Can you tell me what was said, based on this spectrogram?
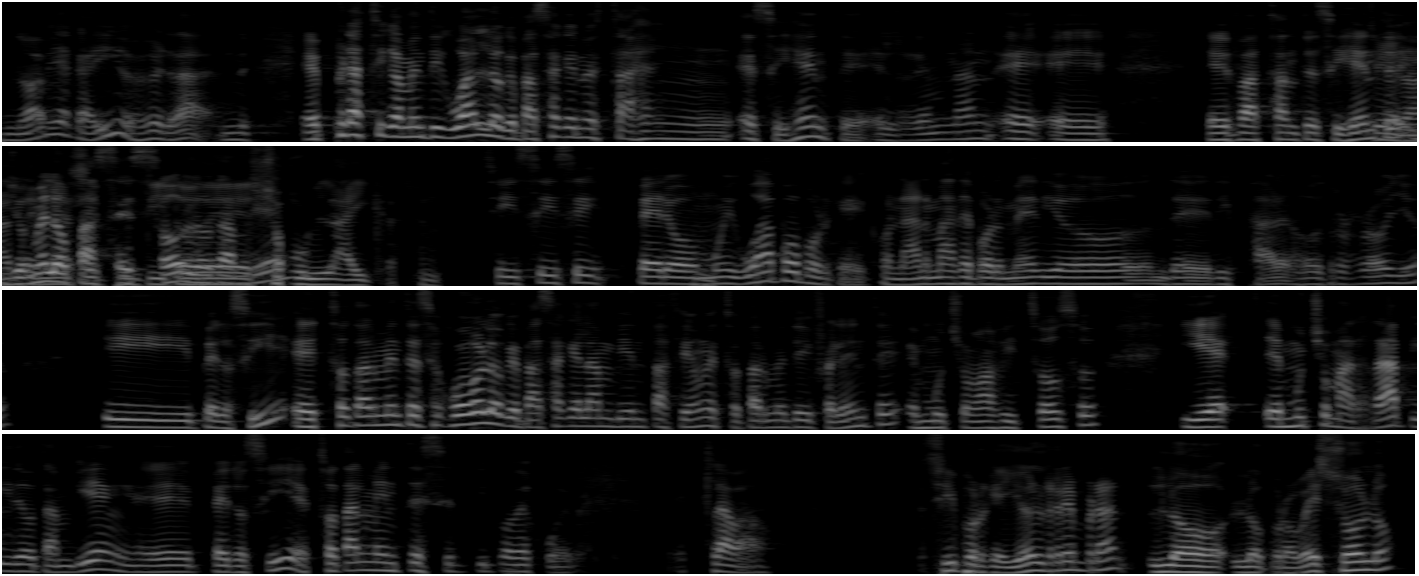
no había caído, es verdad. Es prácticamente igual, lo que pasa es que no estás en exigente. El Remnant eh, eh, es bastante exigente. Yo me lo pasé solo también. like. Sí, sí, sí, pero mm. muy guapo porque con armas de por medio de disparos, otro rollo. Y, pero sí, es totalmente ese juego, lo que pasa que la ambientación es totalmente diferente, es mucho más vistoso y es, mucho más rápido también, eh, pero sí, es totalmente ese tipo de juego, es clavado. Sí, porque yo el Rembrandt lo, lo probé solo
